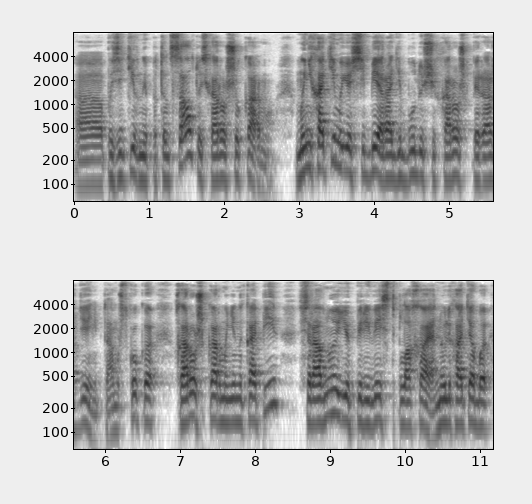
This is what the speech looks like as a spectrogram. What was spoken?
позитивный потенциал, то есть хорошую карму, мы не хотим ее себе ради будущих хороших перерождений, потому что сколько хорошей кармы не накопи, все равно ее перевесит плохая, ну или хотя бы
